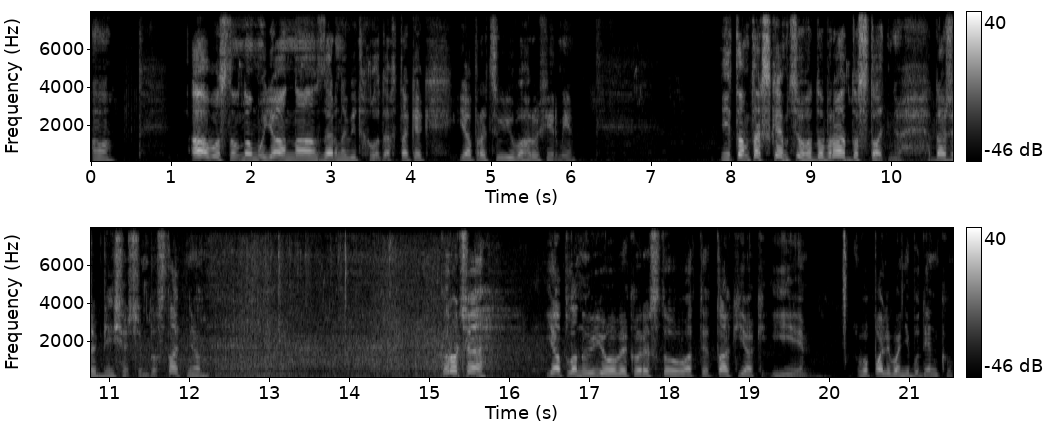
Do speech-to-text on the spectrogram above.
О. А в основному я на зерновідходах, так як я працюю в агрофірмі. І там, так скажем, цього добра достатньо. Навіть більше, ніж достатньо. Коротше, я планую його використовувати так, як і в опалюванні будинку,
